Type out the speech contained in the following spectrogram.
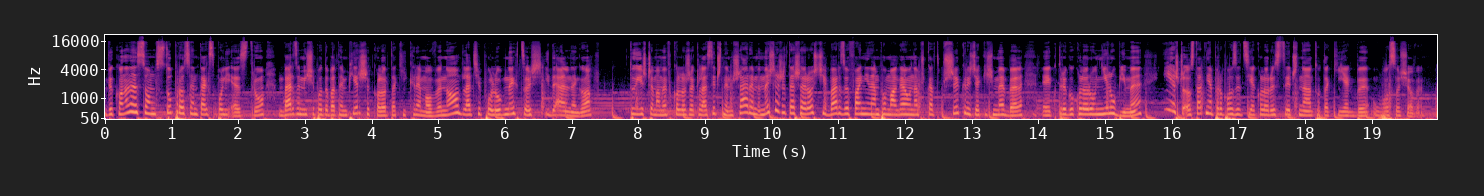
wykonane są w 100% z poliestru. Bardzo mi się podoba ten pierwszy kolor, taki kremowy. No, dla ciepłolubnych coś idealnego. Tu jeszcze mamy w kolorze klasycznym szarym. Myślę, że te szarości bardzo fajnie nam pomagają na przykład przykryć jakiś mebel, y, którego koloru nie lubimy. I jeszcze ostatnia propozycja kolorystyczna, tu taki jakby łososiowy.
